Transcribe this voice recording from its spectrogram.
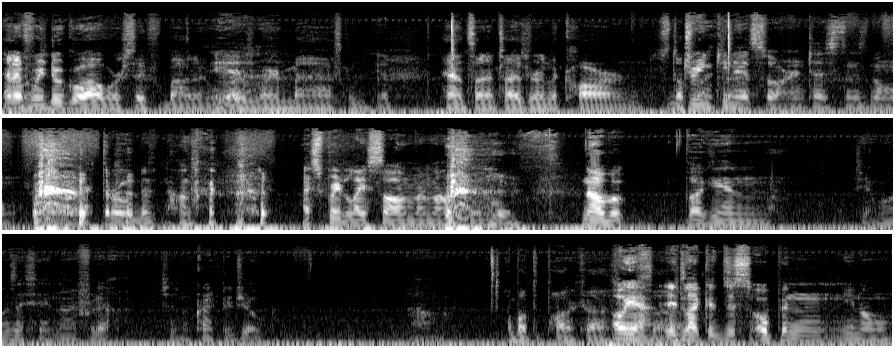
And if we do go out, we're safe about it. We're Yeah. always wearing masks and Yep. hand sanitizer in the car and stuff. drinking like it so our intestines don't throat doesn't- I sprayed Lysol in my mouth. and- no, but fucking shit. What was I saying? No, I forgot. Have cracked a joke. Um, about the podcast. Oh yeah, uh, it like it just opened, you know,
